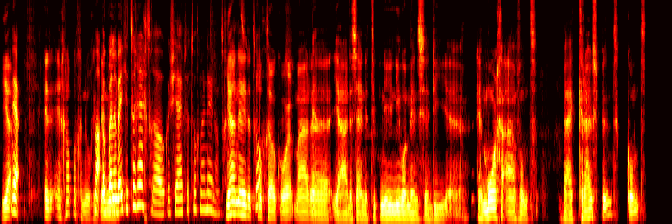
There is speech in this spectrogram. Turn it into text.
Ja. ja. En, en grappig genoeg, ik Maar ben ook wel nu- een beetje terecht ook, als jij hebt het toch naar Nederland Ja, gehaald, nee, dat toch? klopt ook hoor. Maar ja. ja, er zijn natuurlijk nu nieuwe mensen die. en morgenavond bij Kruispunt komt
